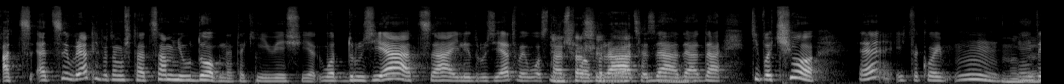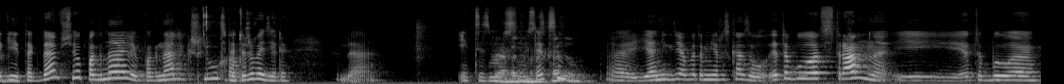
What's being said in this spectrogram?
отцы, отцы вряд ли, потому что отцам неудобно такие вещи. Вот друзья отца или друзья твоего старшего брата, братья да, сами, да, да. Типа, чё? Э? И такой, «М». Ну и они да. такие, тогда все, погнали, погнали к шлюхам. Тебя тоже водили? Да. И ты Ты этом ними сексом? рассказывал? Э, Я нигде об этом не рассказывал. Это было странно, и это было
